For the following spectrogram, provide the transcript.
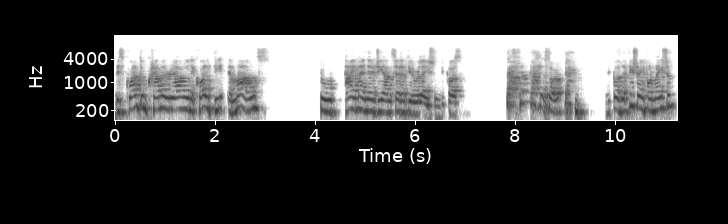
this quantum Cramer-Rao inequality amounts to time energy uncertainty relation because sorry, because the Fisher information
